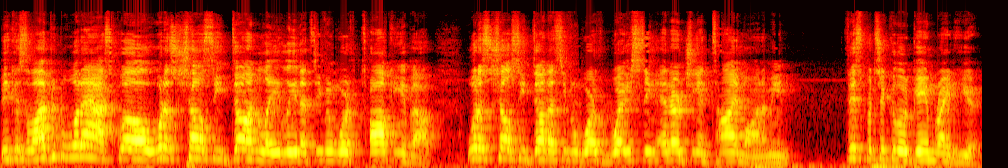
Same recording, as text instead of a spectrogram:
Because a lot of people would ask, well, what has Chelsea done lately that's even worth talking about? What has Chelsea done that's even worth wasting energy and time on? I mean, this particular game right here.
